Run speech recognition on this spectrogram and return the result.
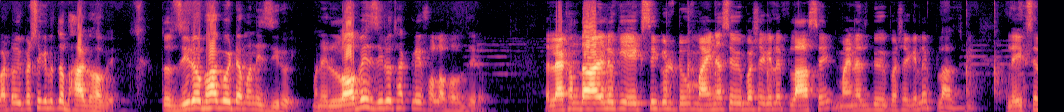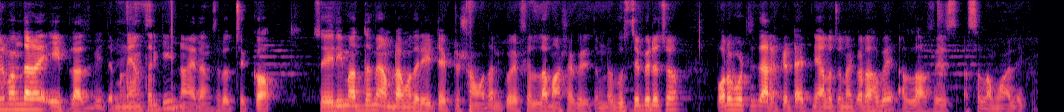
বাট ওই পাশে গেলে তো ভাগ হবে। তো জিরো ভাগ ওইটা মানে জিরোই মানে লবে জিরো থাকলে ফলাফল জিরো তাহলে এখন দাঁড়াইলো কি? X equal to minus A ওই পাশে গেলে প্লাস এ মাইনাস বি ওই পাশে গেলে প্লাস বি তাহলে এক্সের মান দাঁড়ায় এ প্লাস বি তার মানে অ্যান্সার কি? নয়ের অ্যান্সার হচ্ছে ক। সো এরই মাধ্যমে আমরা আমাদের এই টাইপটা সমাধান করে ফেললাম। আশা করি তোমরা বুঝতে পেরেছ। পরবর্তীতে আরেকটা টাইপ নিয়ে আলোচনা করা হবে। আল্লাহ হাফেজ। আসসালামু আলাইকুম।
